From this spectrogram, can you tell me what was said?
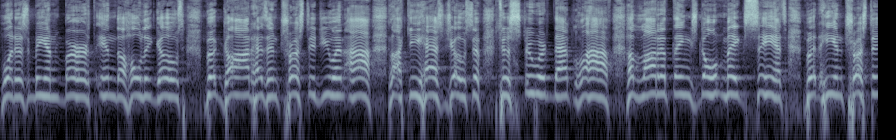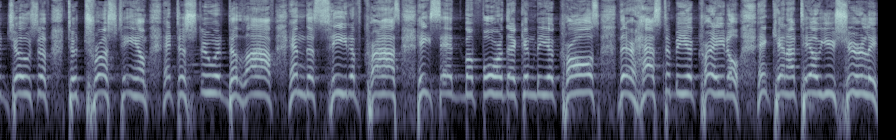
what is being birthed in the Holy Ghost, but God has entrusted you and I, like He has Joseph, to steward that life. A lot of things don't make sense, but He entrusted Joseph to trust Him and to steward the life and the seed of Christ. He said, Before there can be a cross, there has to be a cradle. And can I tell you, surely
